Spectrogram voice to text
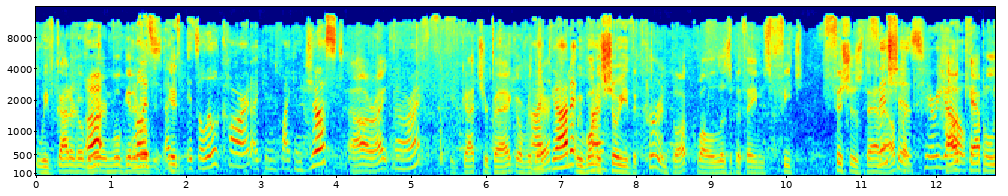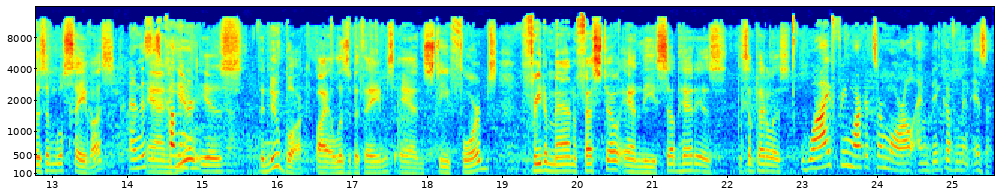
we've got it over uh, here, and we'll get well, it over. It's, it, it's a little card. I can, if I can just. All right. All right. You've got your bag over there. I got it. We want to show you the current book while Elizabeth Ames features fishes that fishes. out. Fishes. Here we go. How capitalism will save us. And this and is coming. here is the new book by Elizabeth Ames and Steve Forbes, Freedom Manifesto, and the subhead is the subtitle is Why Free Markets Are Moral and Big Government Isn't.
